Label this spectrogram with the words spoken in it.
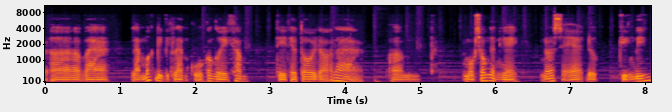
uh, và làm mất đi việc làm của con người hay không thì theo tôi đó là um, một số ngành nghề nó sẽ được chuyển biến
